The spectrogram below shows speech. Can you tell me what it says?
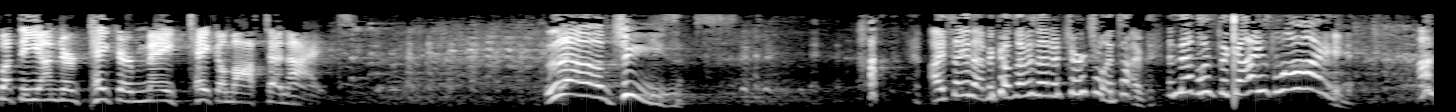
but the undertaker may take them off tonight. Love Jesus. I say that because I was at a church one time, and that was the guy's line. I'm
